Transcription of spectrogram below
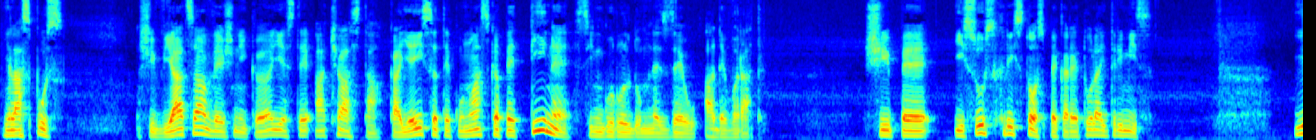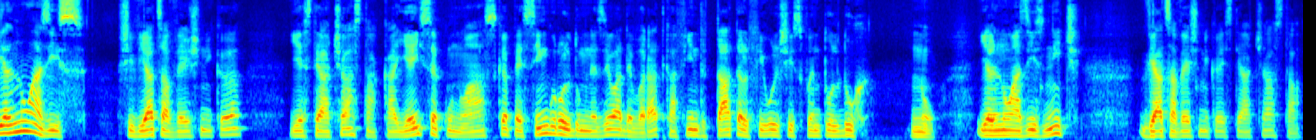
El a spus, și viața veșnică este aceasta, ca ei să te cunoască pe tine, singurul Dumnezeu adevărat, și pe Isus Hristos pe care tu l-ai trimis. El nu a zis, și viața veșnică este aceasta, ca ei să cunoască pe singurul Dumnezeu adevărat ca fiind Tatăl, Fiul și Sfântul Duh. Nu. El nu a zis nici, viața veșnică este aceasta,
